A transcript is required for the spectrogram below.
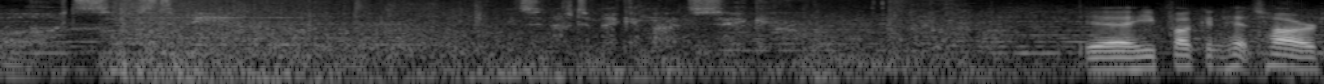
Oh, it seems to me. It's enough to make a man sick. Yeah, he fucking hits hard.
